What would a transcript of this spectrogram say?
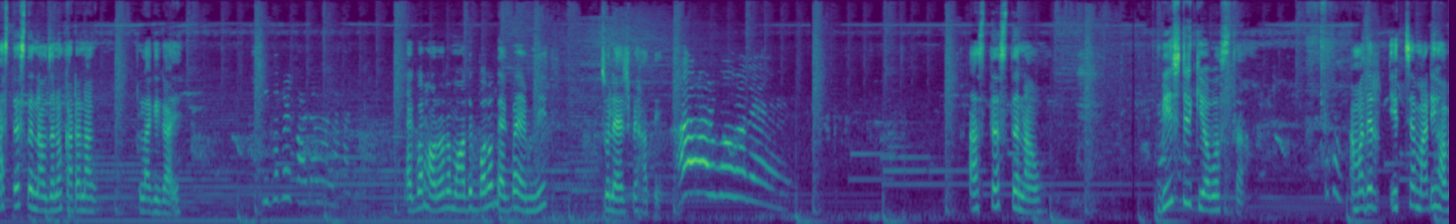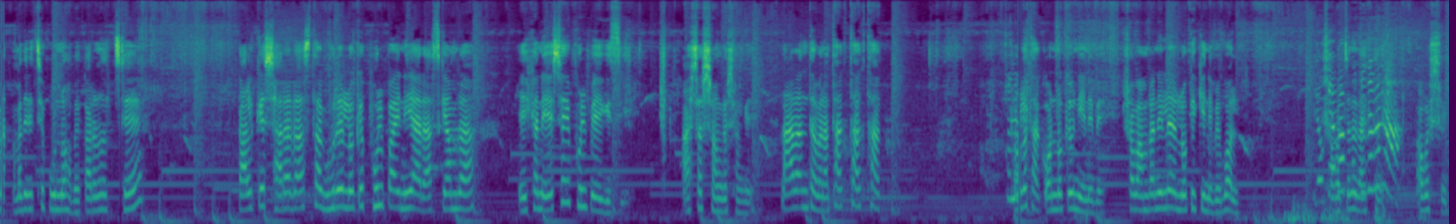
আস্তে আস্তে নাও যেন কাটা না লাগে গায়ে? একবার হরহর মহাদেব বলো দেখবা এমনি। চলে আসবে হাতে। আস্তে আস্তে নাও। বৃষ্টির কি অবস্থা? আমাদের ইচ্ছা মাটি হবে আমাদের ইচ্ছে পূর্ণ হবে। কারণ হচ্ছে কালকে সারা রাস্তা ঘুরে লোকে ফুল পাইনি আর আজকে আমরা এখানে এসেই ফুল পেয়ে গেছি আসার সঙ্গে সঙ্গে। না আনতে হবে না। থাক থাক থাক। বলো থাক অন্য কেউ নিয়ে নেবে। সব আমরা নিলে লোকে কি নেবে বল? সবার জন্য রাখতে। অবশ্যই।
